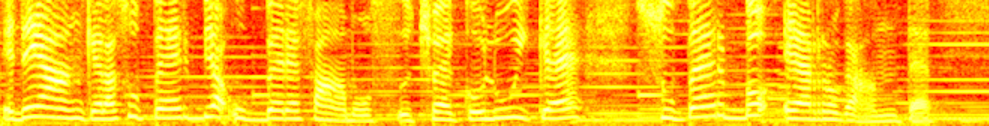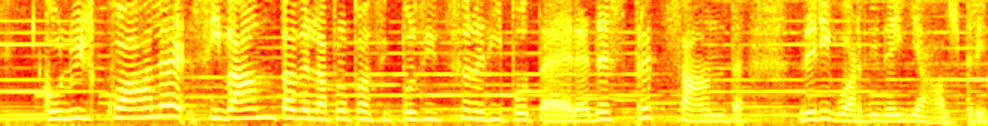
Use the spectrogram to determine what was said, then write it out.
Ed è anche la superbia ubere famos, cioè colui che è superbo e arrogante, colui il quale si vanta della propria posizione di potere ed è sprezzante nei riguardi degli altri.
